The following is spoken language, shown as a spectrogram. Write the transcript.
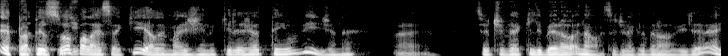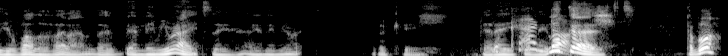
É, tenho que pessoa falar isso aqui, ela imagina que ele já tem o vídeo, né? É, Se eu tiver que liberar. o- Não, se eu tiver que liberar o vídeo, aí o valor vai lá. É naming rights aí, né? Aí é naming rights. ok. Pera aí também. Lucas! Acabou?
